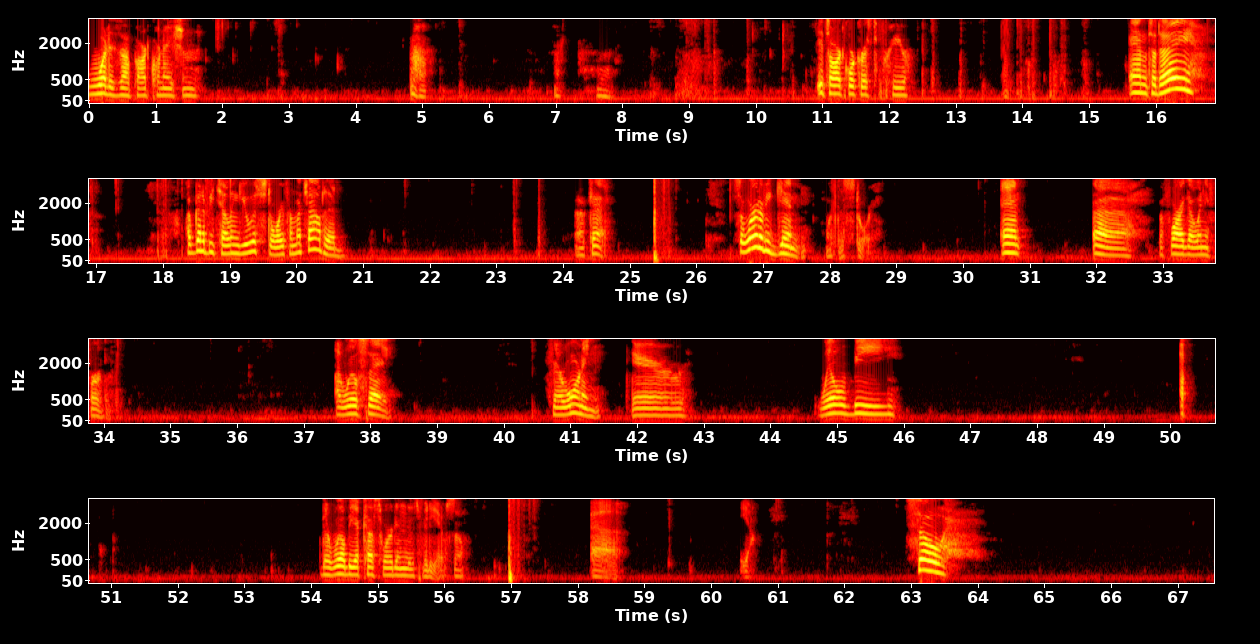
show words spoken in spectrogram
What is up, Hardcore Nation? Uh-huh. It's Hardcore Christopher here. And today, I'm going to be telling you a story from my childhood. Okay. So, where to begin with this story? And, uh, before I go any further, I will say, fair warning, there will be a, there will be a cuss word in this video, so uh So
